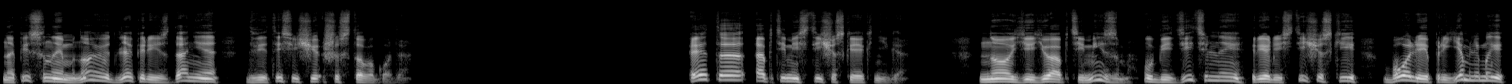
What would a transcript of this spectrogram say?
написанная мною для переиздания 2006 года. Это оптимистическая книга. Но ее оптимизм убедительный, реалистический, более приемлемый,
